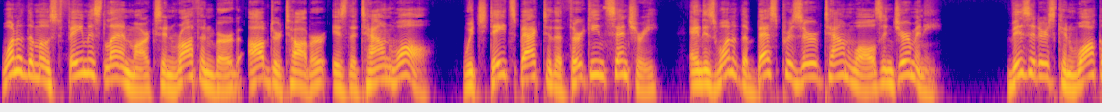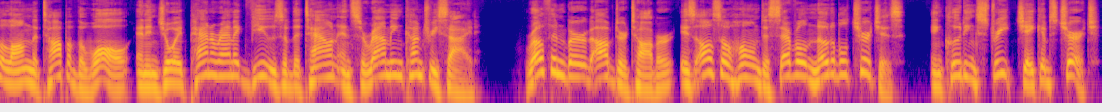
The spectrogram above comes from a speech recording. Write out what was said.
One of the most famous landmarks in Rothenburg ob der Tauber is the town wall, which dates back to the 13th century and is one of the best preserved town walls in Germany. Visitors can walk along the top of the wall and enjoy panoramic views of the town and surrounding countryside. Rothenburg ob der Tauber is also home to several notable churches, including St. Jacob's Church,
